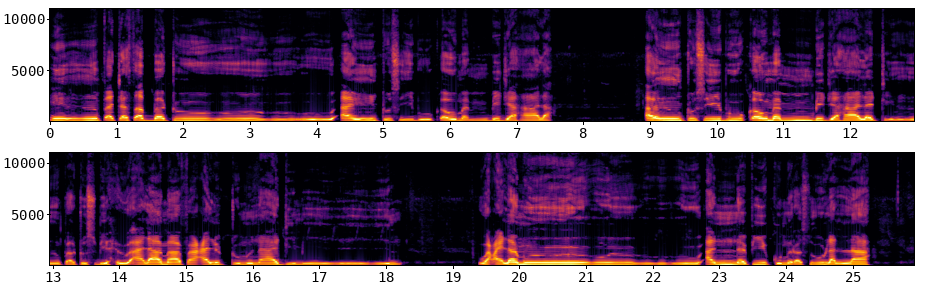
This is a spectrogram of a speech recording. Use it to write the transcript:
فتثبتوا أن تصيبوا قوما بجهالة. أن تصيبوا قوما بجهالة فتصبحوا على ما فعلتم نادمين. واعلموا أن فيكم رسول الله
